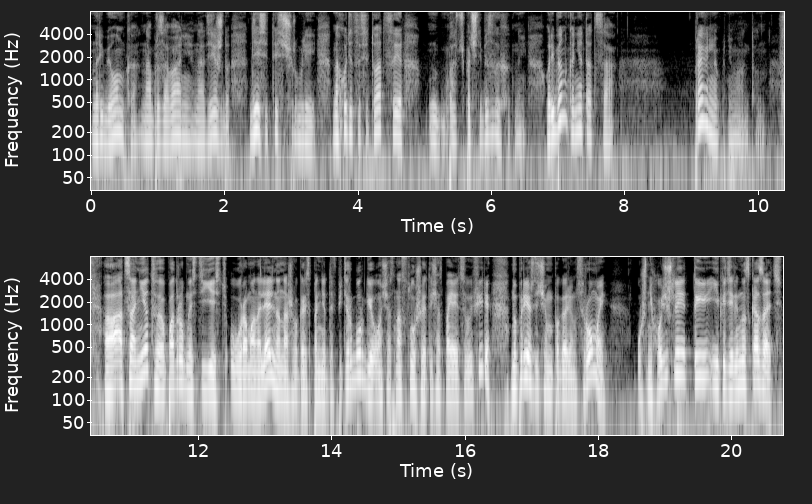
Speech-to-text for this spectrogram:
на ребенка, на образование, на одежду 10 тысяч рублей, находится в ситуации почти безвыходной. У ребенка нет отца. Правильно я понимаю, Антон? А, отца нет. Подробности есть у Романа Лялина, нашего корреспондента в Петербурге. Он сейчас нас слушает и сейчас появится в эфире. Но прежде чем мы поговорим с Ромой, уж не хочешь ли ты, Екатерина, сказать,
